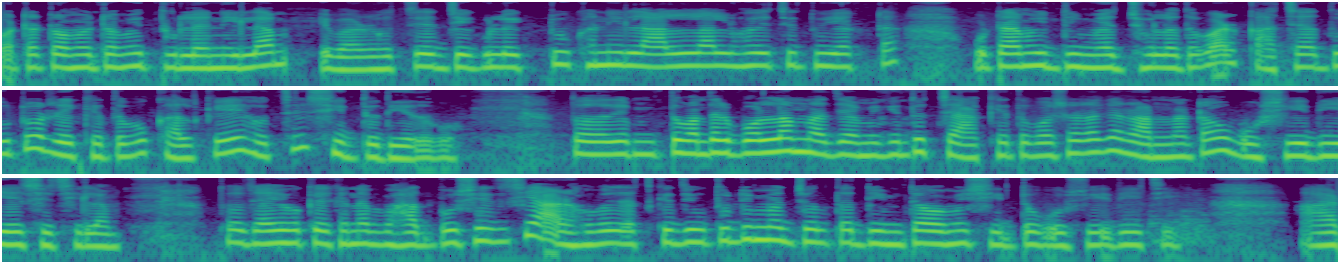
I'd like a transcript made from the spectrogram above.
কটা টমেটো আমি তুলে নিলাম। এবার হচ্ছে যেগুলো একটুখানি লাল লাল হয়েছে দুই একটা, ওটা আমি ডিমের ঝোলে দেবো আর কাঁচা দুটো রেখে দেবো। কালকে হচ্ছে সিদ্ধ দিয়ে দেবো। তো তোমাদের বললাম না যে আমি কিন্তু চা খেতে বসার আগে রান্নাটাও বসিয়ে দিয়ে এসেছিলাম। তো যাই হোক, এখানে ভাত বসিয়ে দিয়েছি। আর হবে আজকে যেহেতু ডিমের ঝোল তা ডিমটাও আমি সিদ্ধ বসিয়ে দিয়েছি। আর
